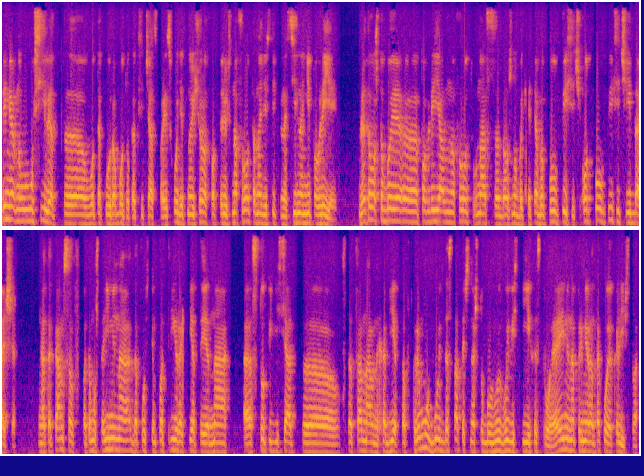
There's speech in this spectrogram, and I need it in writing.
примерно усилят э, вот такую работу, как сейчас происходит. Но еще раз повторюсь, на фронт она действительно сильно не повлияет. Для того, чтобы э, повлиял на фронт, у нас должно быть хотя бы полтысячи, от полтысячи и дальше атакамсов, потому что именно, допустим, по три ракеты на 150 э, э, стационарных объектов в Крыму будет достаточно, чтобы вывести их из строя. А именно примерно такое количество.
